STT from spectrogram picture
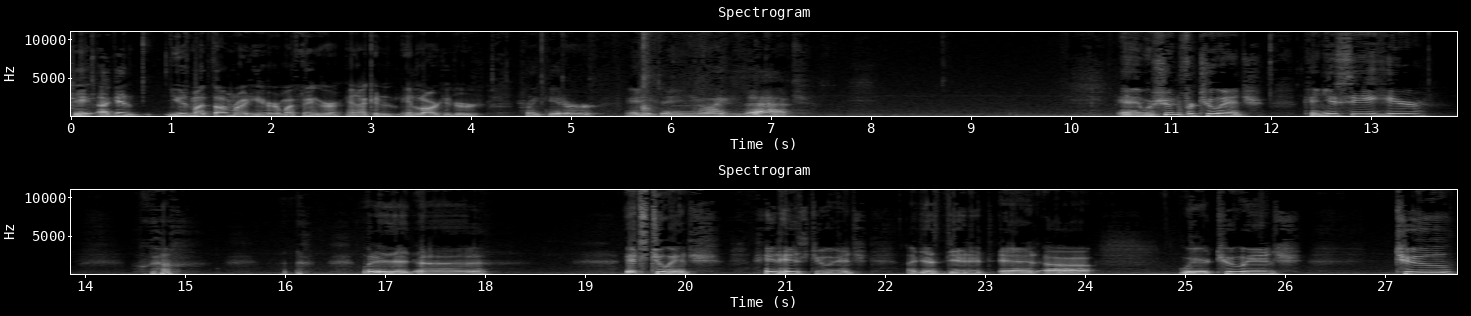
See, I can use my thumb right here or my finger and I can enlarge it or shrink it or anything like that. And we're shooting for two inch. Can you see here? what is it? Uh, it's two inch. It is two inch. I just did it at, uh, we're two inch, two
